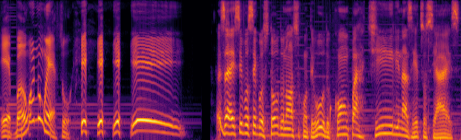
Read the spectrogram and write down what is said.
É bom ou não é, só? pois é, e se você gostou do nosso conteúdo, compartilhe nas redes sociais.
